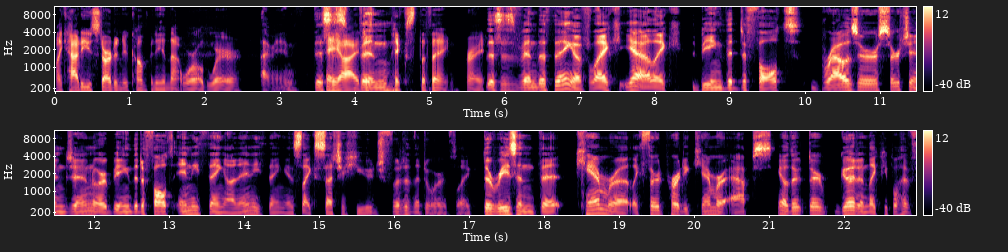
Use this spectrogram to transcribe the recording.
Like, how do you start a new company in that world where I mean, this AI has been just picks the thing, right? this has been the thing of like yeah like being the default browser search engine or being the default anything on anything is like such a huge foot in the door of like the reason that camera like third party camera apps you know they're they're good and like people have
